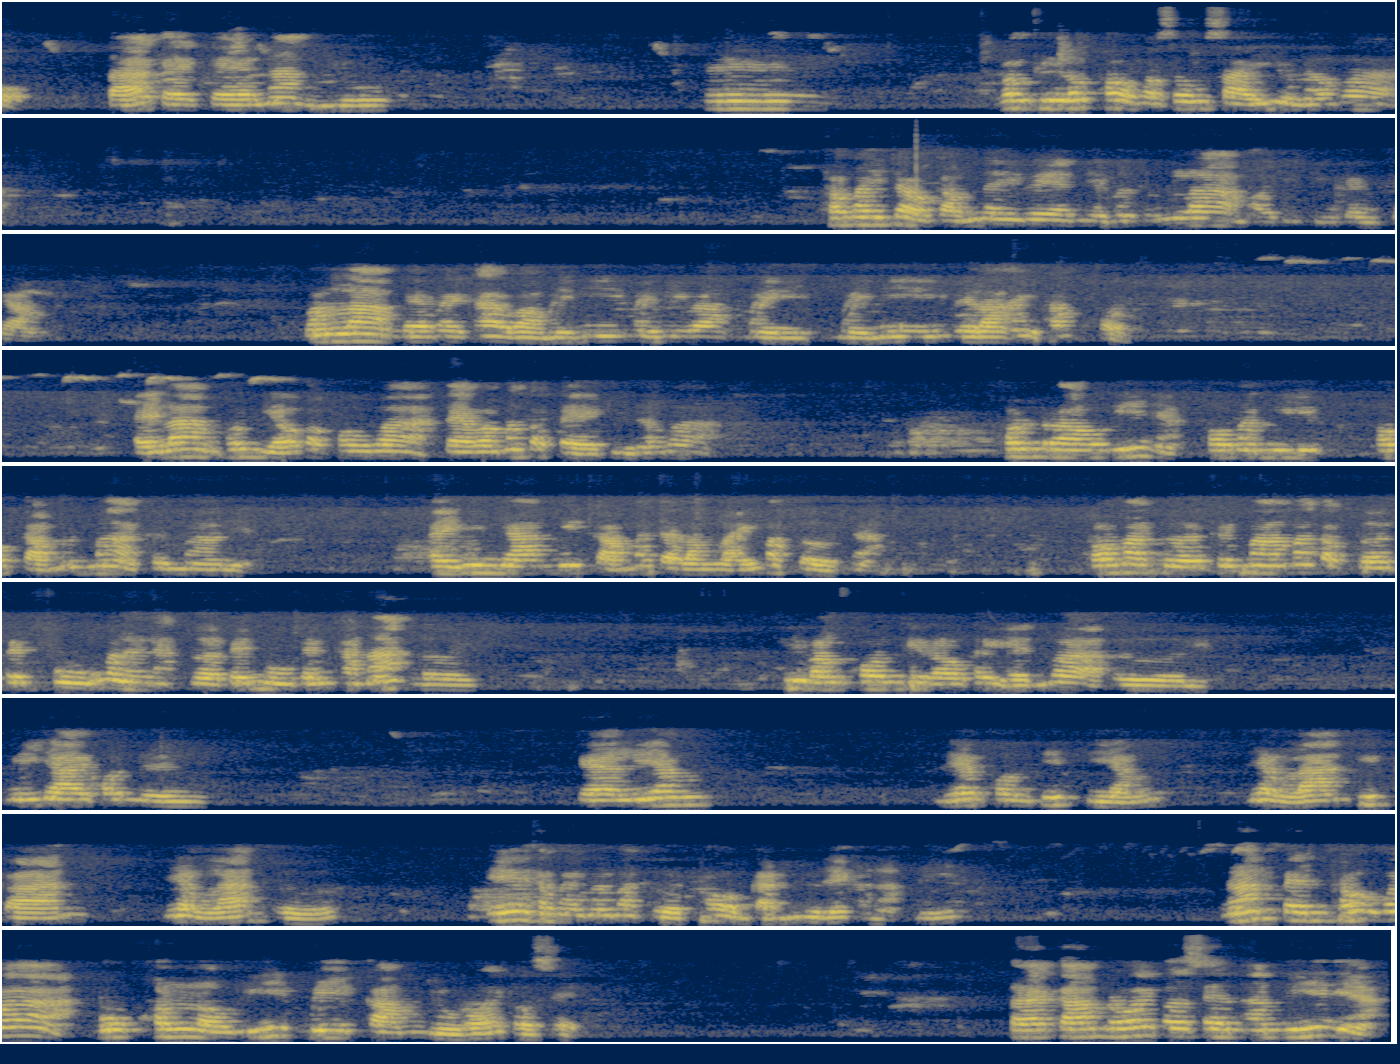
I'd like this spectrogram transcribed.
ตาแก่ๆนั่งอยู่เอ๊ะบางทีหลวงพ่อก็สงสัยอยู่นะว่าทำไมเจ้ากรรมในเวรเนี่ยมันถึงล่ามเอาจริงๆจังๆมันล่ามแบบไม่ค่าว่าไม่มีไม่มีว่าไม่ไม่มีเวลาให้พักผ่อน ไอ้ล่ามคนเดียวก็เพราะว่า แต่ว่ามันก็แปลกอยู่นะว่า คนเรานี้เนี่ยพอมันมีพอกรรมมันมากขึ้นมาเนี่ย ไอ้วิญญาณมีกรรมมันจะหลั่งไหลมาเกิดนะพอมาเกิดขึ้นมามันก็เกิดเป็นฝูงมาเลยนะเกิดเป็นหมู่เป็นคณะเลย ที่บางคนที่เราเคยเห็นว่า เออเนี่ยมียายคนหนึ่งแกเลี้ยง เลี้ยงคนที่เตียงเลี้ยงร้านพิการเลี้ยงร้านเออ เอ๊ะทำไมมันมาเกิดพร้อมกันอยู่ในขณะนี้ นั้นเป็นเพราะว่าบุคคลเหล่านี้มีกรรมอยู่ร้อยเปอร์เซ็นต์แต่กรรมร้อยเปอร์เซ็นต์อันนี้เนี่ย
